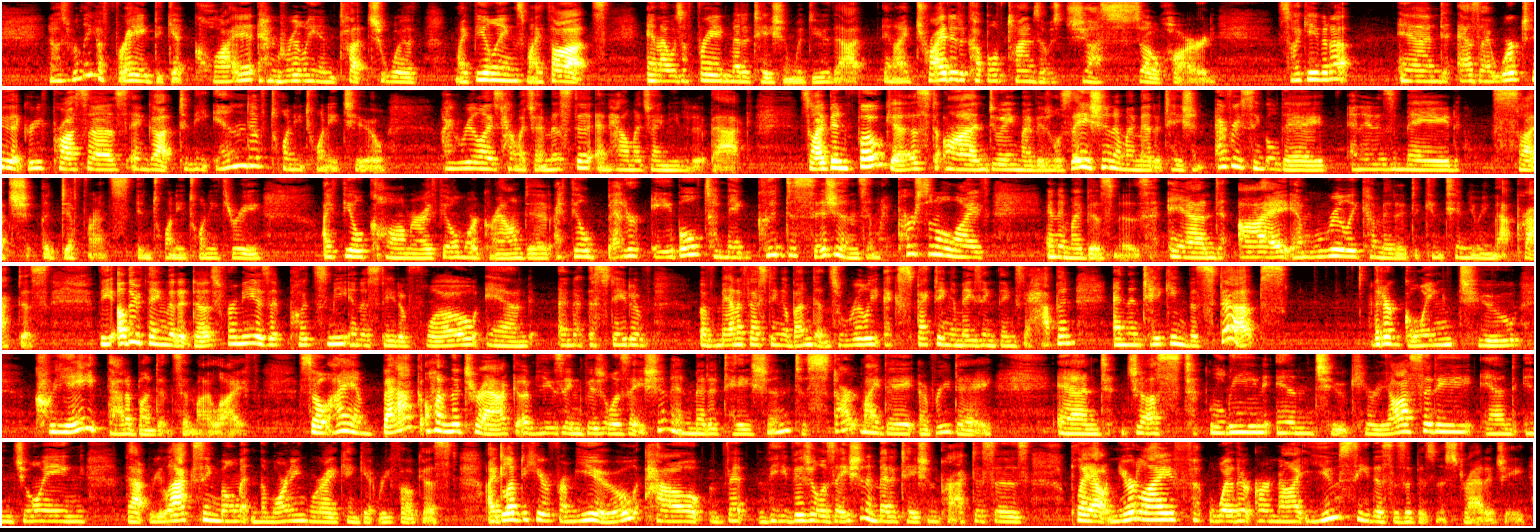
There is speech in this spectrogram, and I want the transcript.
And I was really afraid to get quiet and really in touch with my feelings, my thoughts, and I was afraid meditation would do that. And I tried it a couple of times. It was just so hard. So I gave it up. And as I worked through that grief process and got to the end of 2022, I realized how much I missed it and how much I needed it back. So I've been focused on doing my visualization and my meditation every single day, and it has made such a difference in 2023. I feel calmer, I feel more grounded, I feel better able to make good decisions in my personal life and in my business. And I am really committed to continuing that practice. The other thing that it does for me is it puts me in a state of flow and, and a state of of manifesting abundance, really expecting amazing things to happen and then taking the steps that are going to create that abundance in my life. So I am back on the track of using visualization and meditation to start my day every day and just lean into curiosity and enjoying that relaxing moment in the morning where I can get refocused. I'd love to hear from you how the visualization and meditation practices play out in your life, whether or not you see this as a business strategy.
